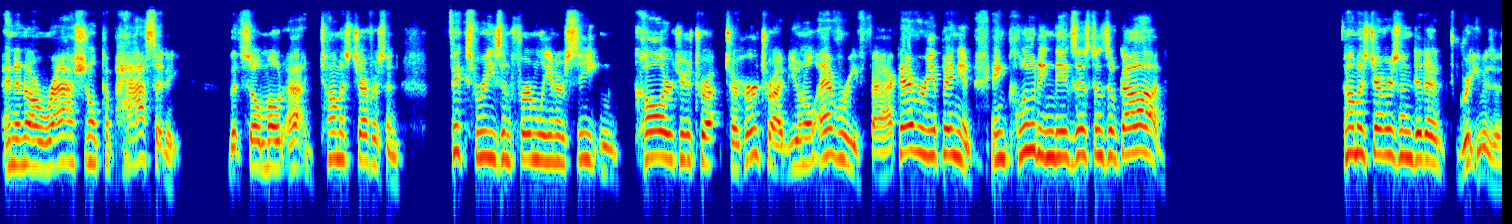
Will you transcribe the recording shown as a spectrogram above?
and in our rational capacity that so mo- uh, Thomas Jefferson fix reason firmly in her seat and call her to, tri- to her tribunal every fact, every opinion, including the existence of God. Thomas Jefferson did a he was a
